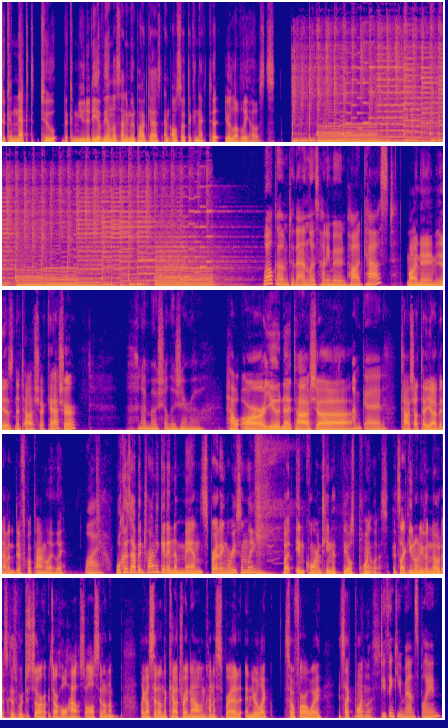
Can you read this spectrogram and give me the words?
To connect to the community of the Endless Honeymoon podcast and also to connect to your lovely hosts. Welcome to the Endless Honeymoon podcast. My name is Natasha Kasher. And I'm Moshe Leggero. How are you, Natasha? I'm good. Tosh, I'll tell you, I've been having a difficult time lately. Why? Well, because I've been trying to get into man spreading recently, but in quarantine it feels pointless. It's like you don't even notice because we're just our it's our whole house. So I'll sit on a like I'll sit on the couch right now. I'm kind of spread, and you're like so far away. It's like pointless. Do you think you mansplain?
